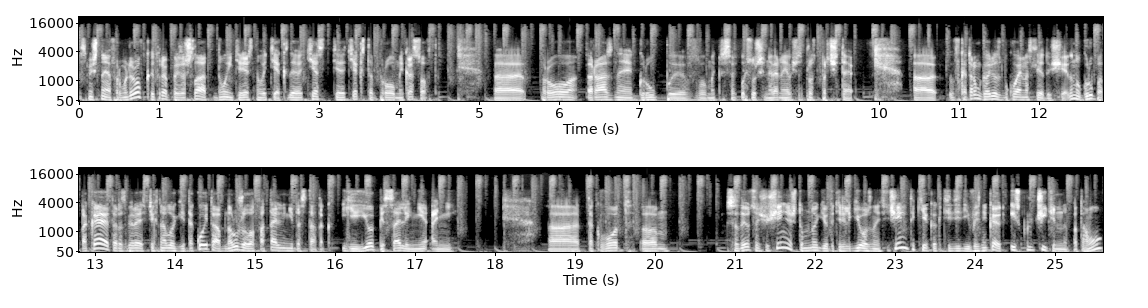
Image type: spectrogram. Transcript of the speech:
смешная формулировка, которая произошла от одного интересного текста, текста про Microsoft. Про разные группы в Microsoft. Ой, слушай, наверное, я его сейчас просто прочитаю. В котором говорилось буквально следующее. Ну, группа такая-то, разбираясь в технологии такой-то, обнаружила фатальный недостаток. Ее писали не они. А, так вот, эм, создается ощущение, что многие вот эти религиозные течения, такие как TDD, возникают исключительно потому,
